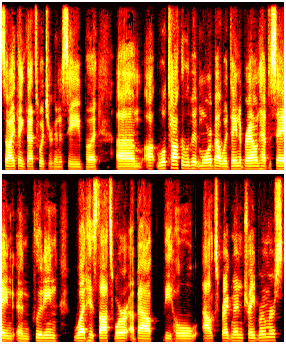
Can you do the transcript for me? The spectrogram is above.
So I think that's what you're going to see. But um, uh, we'll talk a little bit more about what Dana Brown had to say, including what his thoughts were about the whole Alex Bregman trade rumors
